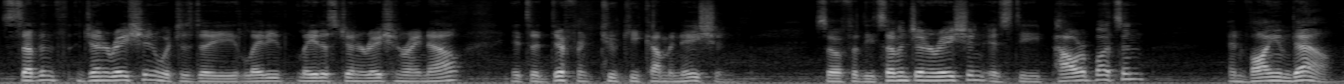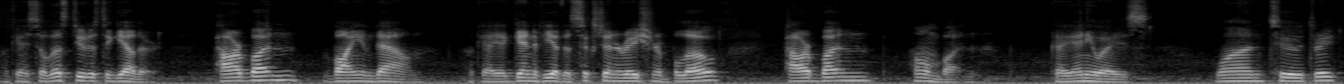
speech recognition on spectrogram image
7th generation, which is the latest generation right now, it's a different two key combination. So for the 7th generation, it's the power button and volume down. Okay, so let's do this together. Power button, volume down. Okay, again, if you have the 6th generation or below, power button, home button. Okay, anyways, one, two, three.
